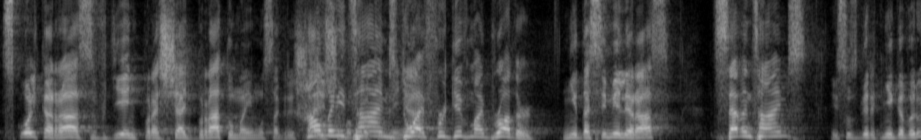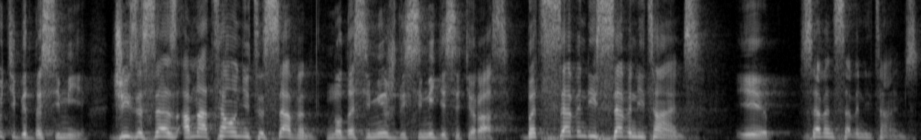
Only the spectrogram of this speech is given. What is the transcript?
сколько раз в день прощать брату моему How согрешающему many times против do I меня? forgive my brother? Не до семи ли раз? Seven times? Иисус говорит, не говорю тебе до семи, Jesus says, I'm not telling you to seven, но до семижды семидесяти раз. but 70, 70 times. И Seven, 70 times.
